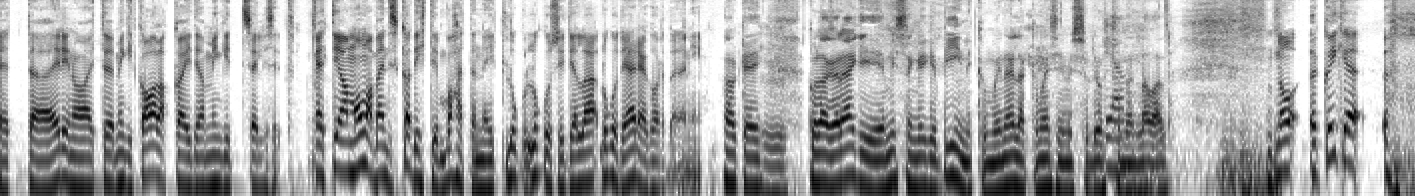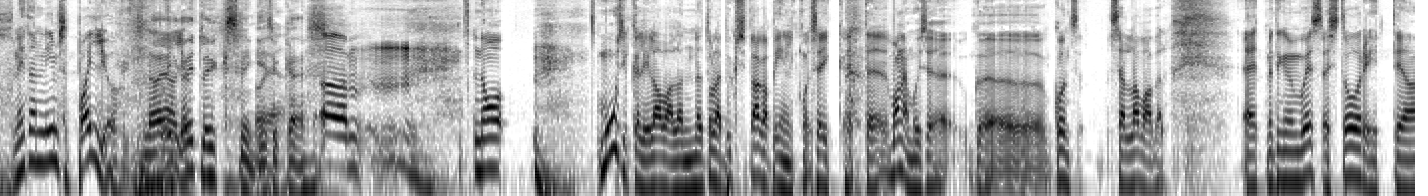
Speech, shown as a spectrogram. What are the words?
et äh, erinevaid mingeid kaalakaid ja mingeid selliseid. et ja ma oma bändis ka tihti vahetan neid lugu, lugusid ja la- lugude järjekorda ja nii. okei okay., kuule aga räägi, mis on kõige piinlikum või naljakam asi, mis sul juhtunud on laval? no kõige, neid on ilmselt palju no ja, aga ütle üks mingi sihuke. um,. no muusikali laval on, tuleb üks väga piinlik seik, et Vanemuise äh, kontsert seal lava peal. et me tegime West Side Story't ja,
